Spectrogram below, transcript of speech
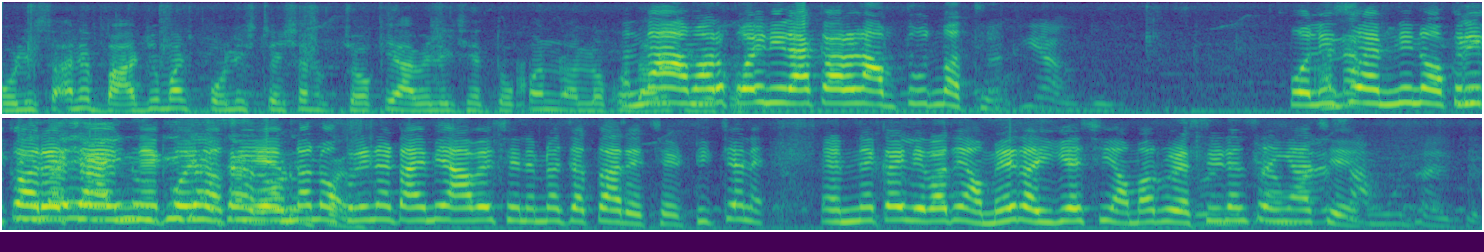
પોલીસ અને બાજુમાં જ પોલીસ સ્ટેશન ચોકી આવેલી છે તો પણ લોકો ના અમારું કોઈ નિરાકરણ આવતું જ નથી. પોલીસો એમની નોકરી કરે છે એમને કોઈ નથી. એમના. નોકરીના ટાઈમે આવે છે ને એમના જતા રહે છે. ઠીક છે ને? એમને કઈ લેવા દે અમે રહીએ છીએ અમારું રેસિડન્સ અહીંયા છે. છે.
